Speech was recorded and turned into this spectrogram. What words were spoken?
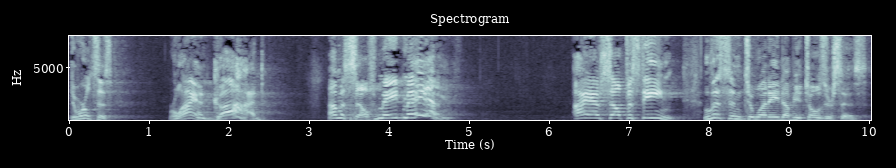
The world says, rely on God? I'm a self made man. I have self esteem. Listen to what A.W. Tozer says.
